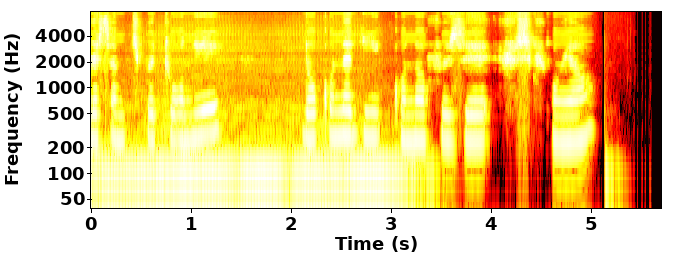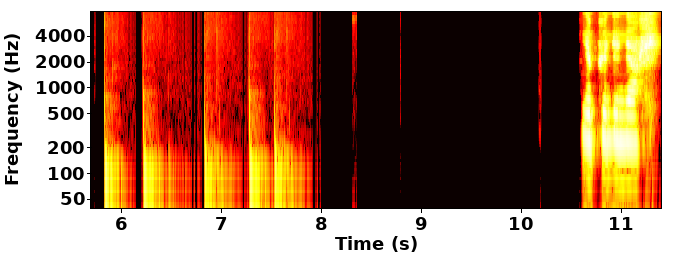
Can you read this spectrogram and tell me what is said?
Laisse un petit peu tourner. Donc on a dit qu'on en faisait, je sais plus combien. Il n'y a plus d'énergie.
